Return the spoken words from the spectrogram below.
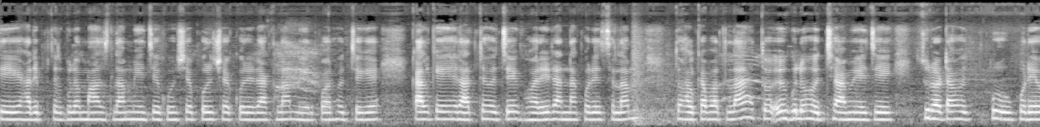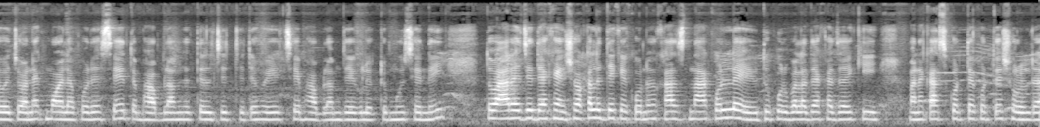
যে হাঁড়ি পাতিলগুলো মাজলাম, মেজে ঘষে পরিষ্কার করে রাখলাম। এরপর হচ্ছে গিয়ে কালকে রাত্রে হচ্ছে ঘরে রান্না করেছিলাম, তো হালকা পাতলা। তো এগুলো হচ্ছে আমি এই যে চুলাটা উপরে হচ্ছে অনেক ময়লা পড়েছে, তো ভাবলাম যে তেল চিটচিটে হয়েছে, ভাবলাম যে এগুলো একটু মুছে নেই। তো আর এই যে দেখেন সকালে দেখে কোনো কাজ না করলে দুপুরবেলা দেখা যায় কি মানে কাজ করতে করতে শরীরটা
